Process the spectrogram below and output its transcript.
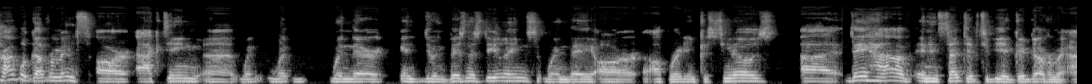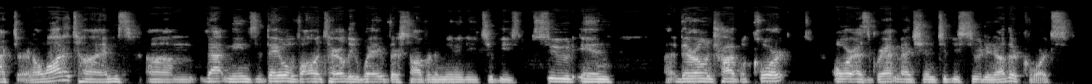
tribal governments are acting uh, when, when when they're in doing business dealings, when they are operating casinos, uh, they have an incentive to be a good government actor. And a lot of times um, that means that they will voluntarily waive their sovereign immunity to be sued in uh, their own tribal court, or as Grant mentioned, to be sued in other courts.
